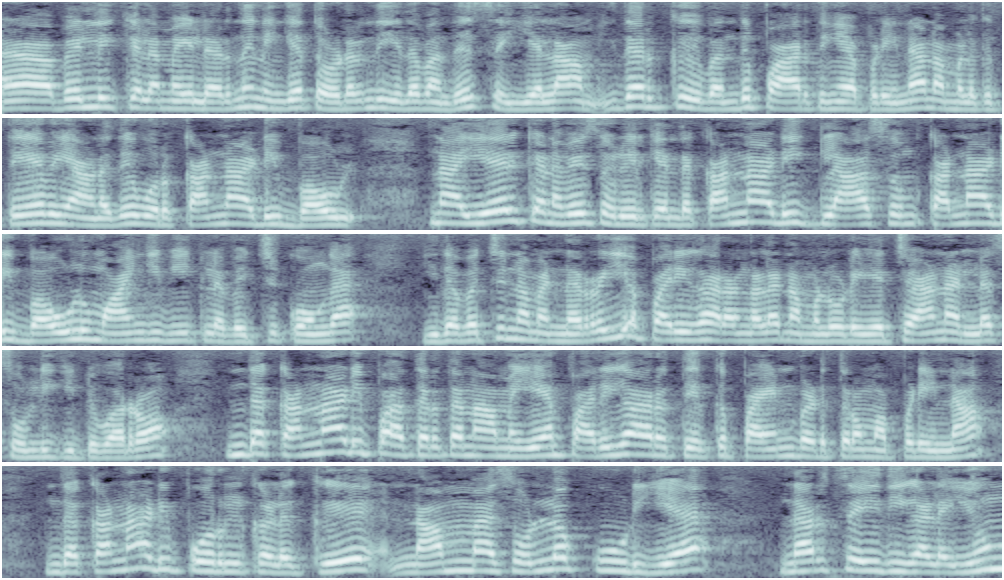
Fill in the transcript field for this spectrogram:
அஹ், வெள்ளிக்கிழமையில இருந்து நீங்க தொடர்ந்து இதை வந்து செய்யலாம். இதற்கு வந்து பார்த்தீங்க அப்படின்னா நம்மளுக்கு தேவையானது ஒரு கண்ணாடி பவுல். நான் ஏற்கனவே சொல்லியிருக்கேன் இந்த கண்ணாடி கிளாஸும் கண்ணாடி பவுலும் வாங்கி வீட்டில் வச்சுக்கோங்க. இதை வச்சு நம்ம நிறைய பரிகாரங்களை நம்மளுடைய சேனல்ல சொல்லிக்கிட்டு வர்றோம். இந்த கண்ணாடி பாத்திரத்தை நாம ஏன் பரிகாரத்திற்கு பயன்படுத்துறோம் அப்படின்னா இந்த கண்ணாடி பொருட்களுக்கு நம்ம சொல்லக்கூடிய நற்செய்திகளையும்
